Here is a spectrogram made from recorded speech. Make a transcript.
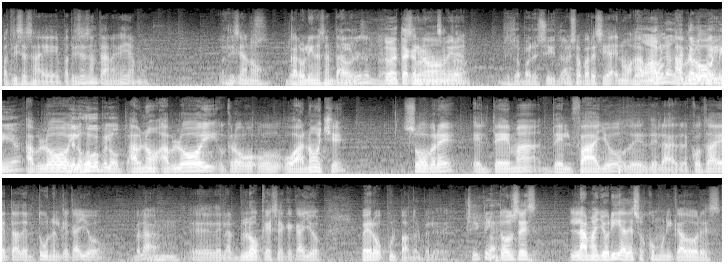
Patricia, eh, Patricia Santana, ¿qué se llama? Patricia no, Carolina Santana. Carolina Santana. ¿Dónde está Si Carolina no, Santana? mira, Desaparecida. Desaparecida. No, No habló, hablan, habló hoy, mía. habló hoy. de los juegos de pelota. hab- no, habló hoy, creo, o, o- o anoche, sobre el tema del fallo de, de la, la cosa esta del túnel que cayó, ¿verdad? Eh, del bloque ese que cayó, pero culpando al PLD. sí, claro. Entonces, la mayoría de esos comunicadores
